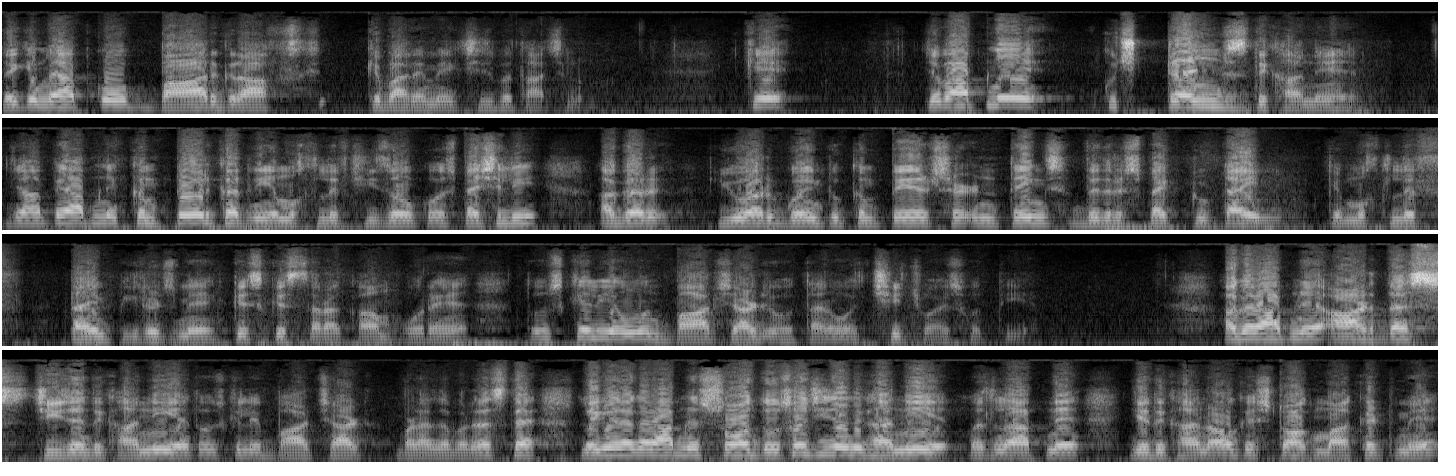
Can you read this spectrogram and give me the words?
لیکن میں آپ کو بار گراف کے بارے میں ایک چیز بتا چلوں کہ جب آپ نے کچھ ٹرینڈز دکھانے ہیں، جہاں پہ آپ نے کمپیئر کرنی ہے مختلف چیزوں کو اسپیشلی اگر you are going to compare certain things with respect to time کہ مختلف ٹائم پیریڈز میں کس کس طرح کام ہو رہے ہیں، تو اس کے لیے عموماً بار چارٹ جو ہوتا ہے وہ اچھی چوائس ہوتی ہے۔ اگر آپ نے آٹھ دس چیزیں دکھانی ہے تو اس کے لیے بار چارٹ بڑا زبردست ہے۔ لیکن اگر آپ نے سو، دو سو چیزیں دکھانی ہے مثلا آپ نے یہ دکھانا ہو کہ اسٹاک مارکیٹ میں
